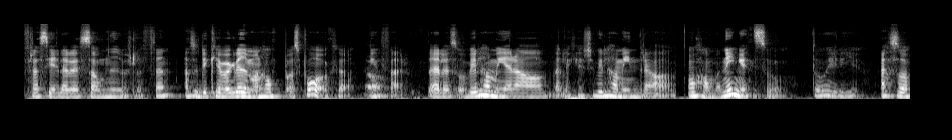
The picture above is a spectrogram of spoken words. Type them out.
frasera det som nyårslöften. Alltså det kan ju vara grejer man hoppas på också Ja. inför. Eller så, vill ha mer av eller kanske vill ha mindre av. Och har man inget så då är det ju. Alltså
